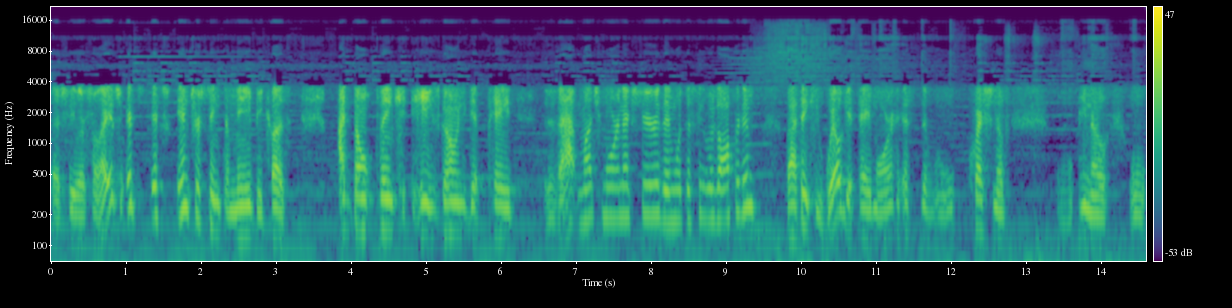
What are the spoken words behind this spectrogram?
a Steeler for life. It's it's it's interesting to me because I don't think he's going to get paid that much more next year than what the Steelers offered him. But I think he will get paid more. It's the question of you know, is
